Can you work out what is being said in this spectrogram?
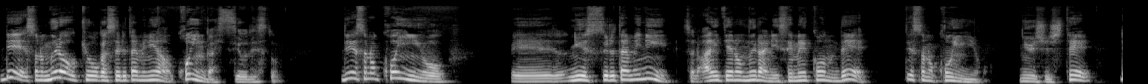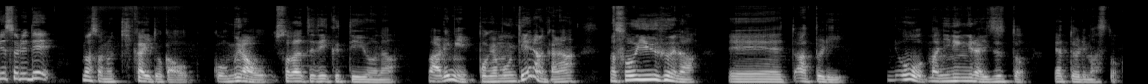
で、その村を強化するためにはコインが必要ですと。で、そのコインをえー、入手するために、その相手の村に攻め込んで、で、そのコインを入手して、で、それで、まあその機械とかを、こう村を育てていくっていうような、まあある意味ポケモン系なんかな。まあそういう風な、えー、っと、アプリを、まあ2年ぐらいずっとやっておりますと。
